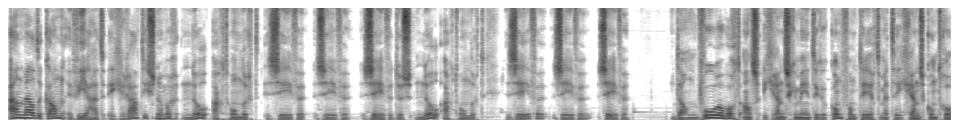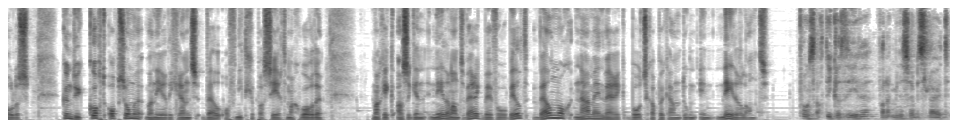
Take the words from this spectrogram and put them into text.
Aanmelden kan via het gratis nummer 0800 777, dus 0800 777. Dan Voeren wordt als grensgemeente geconfronteerd met de grenscontroles. Kunt u kort opsommen wanneer de grens wel of niet gepasseerd mag worden? Mag ik als ik in Nederland werk bijvoorbeeld wel nog na mijn werk boodschappen gaan doen in Nederland. Volgens artikel 7 van het ministerieel besluit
